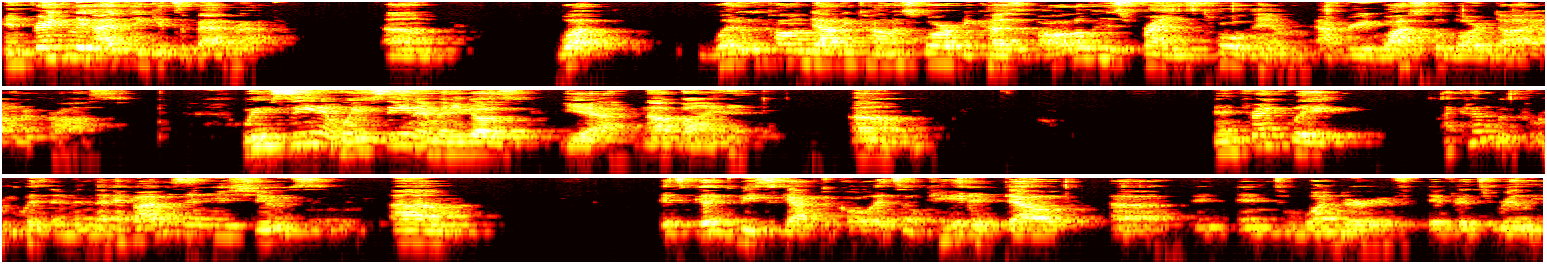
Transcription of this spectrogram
And frankly, I think it's a bad rap. Um, what what do we call him doubting Thomas for? Because all of his friends told him after he'd watched the Lord die on a cross, We've seen him, we've seen him, and he goes, Yeah, not buying it. Um, and frankly, I kind of agree with him in that if I was in his shoes, um, it's good to be skeptical. It's okay to doubt uh, and, and, to wonder if, if it's really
